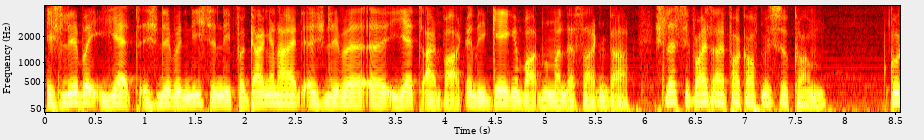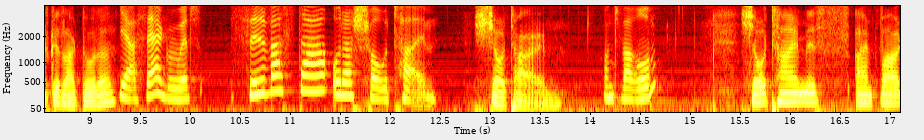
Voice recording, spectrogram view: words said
ich lebe jetzt. Ich lebe nicht in die Vergangenheit, ich lebe äh, jetzt einfach, in die Gegenwart, wenn man das sagen darf. Ich lasse die Reise einfach auf mich zukommen. Gut gesagt, oder? Ja, sehr gut. Silverstar oder Showtime? Showtime. Und warum? Showtime ist einfach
